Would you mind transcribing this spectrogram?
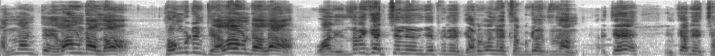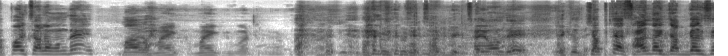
అన్న అంటే ఎలా ఉండాలా తమ్ముడు అంటే ఎలా ఉండాలా? వాళ్ళు ఇద్దరికే చెల్లి అని చెప్పి నేను గర్వంగా చెప్పగలుగుతున్నాను. అయితే ఇంకా నేను చెప్పాలి చాలా ఉంది. మా ఉంది. చెప్తే సాయంత్రం చెప్పగలిసి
